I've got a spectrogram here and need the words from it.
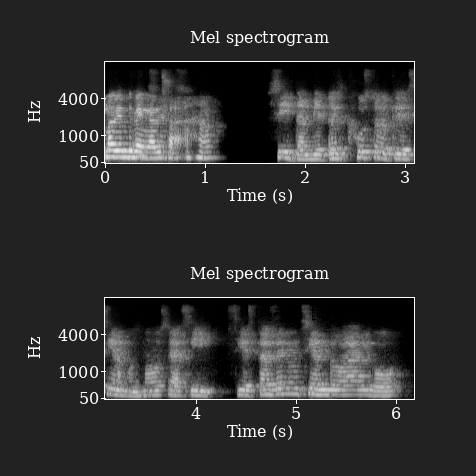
Más bien de venganza, ajá. Sí, también es justo lo que decíamos, ¿no? O sea, si, si estás denunciando algo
